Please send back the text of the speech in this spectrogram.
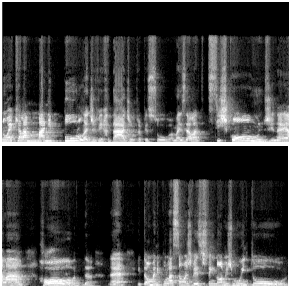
não é que ela manipula de verdade outra pessoa, mas ela se esconde, né? Ela roda, né? Então, manipulação às vezes tem nomes muito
